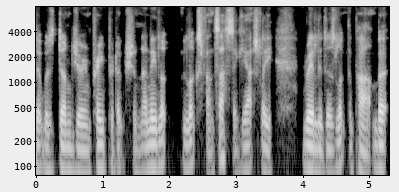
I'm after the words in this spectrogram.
that was done during pre-production, and he look, looks fantastic. He actually really does look the part, but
